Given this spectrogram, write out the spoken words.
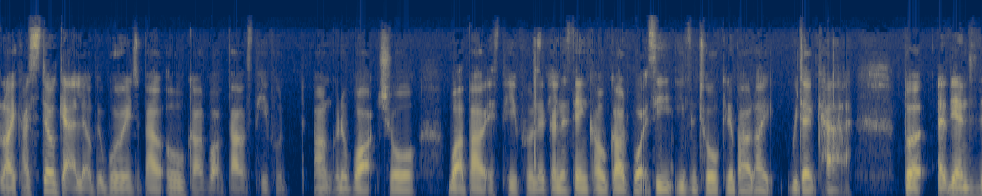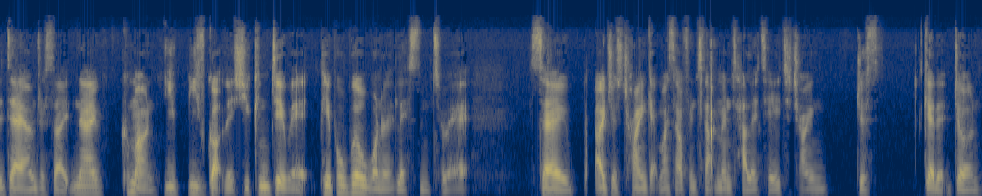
like, I still get a little bit worried about, oh God, what about if people aren't going to watch, or what about if people are going to think, oh God, what is he even talking about? Like, we don't care. But at the end of the day, I'm just like, no, come on, you you've got this, you can do it. People will want to listen to it. So I just try and get myself into that mentality to try and just get it done.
